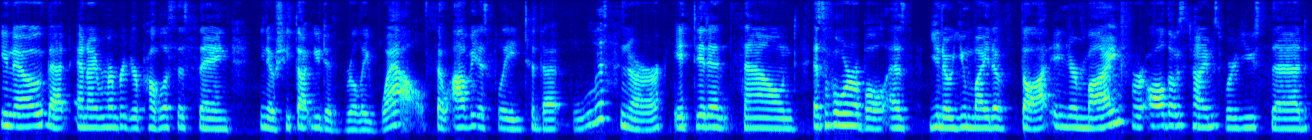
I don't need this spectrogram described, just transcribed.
you know, that, and I remember your publicist saying, you know, she thought you did really well. So obviously to the listener, it didn't sound as horrible as, you know, you might have thought in your mind for all those times where you said,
